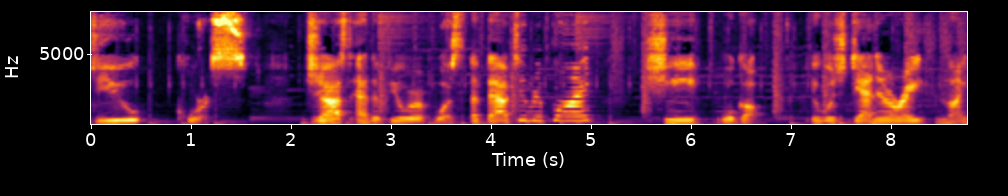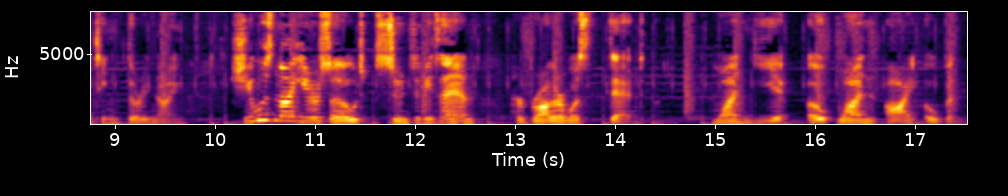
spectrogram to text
due course. Just as the Führer was about to reply, she woke up. It was January 1939. She was nine years old, soon to be ten. Her brother was dead one year, oh, one eye open,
